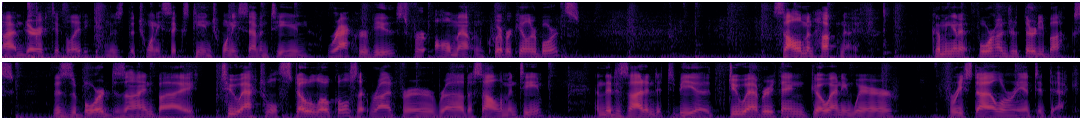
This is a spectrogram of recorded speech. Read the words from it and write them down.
Hi, I'm Derek Tipolady, and this is the 2016-2017 rack reviews for All Mountain Quiver Killer boards. Salomon Huck Knife, coming in at 430 bucks. This is a board designed by two actual Stowe locals that ride for uh, the Salomon team, and they designed it to be a do everything, go anywhere, freestyle oriented deck.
